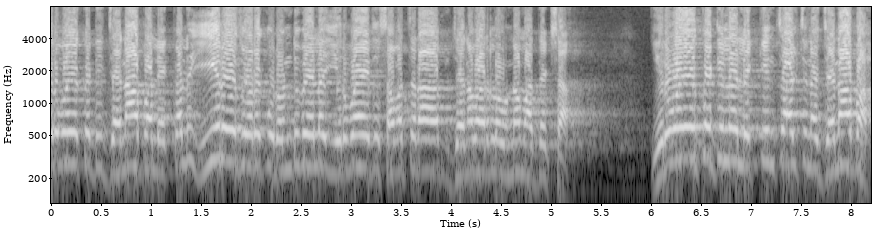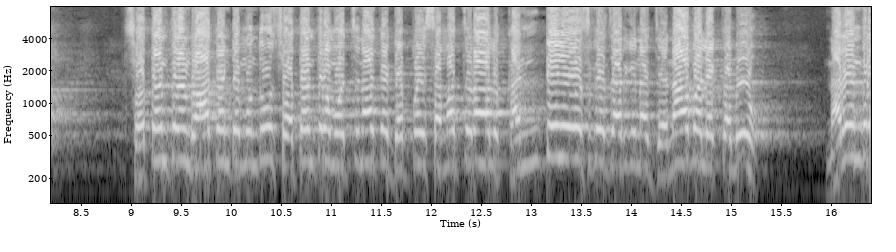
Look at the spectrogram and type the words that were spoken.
ఇరవై ఒకటి జనాభా లెక్కలు ఈ రోజు వరకు రెండు వేల ఇరవై ఐదు సంవత్సర జనవరిలో ఉన్నాం అధ్యక్ష. ఇరవై ఒకటిలో లెక్కించాల్సిన జనాభా స్వతంత్రం రాకంటే ముందు స్వతంత్రం వచ్చినాక డెబ్బై సంవత్సరాలు కంటిన్యూస్గా జరిగిన జనాభా లెక్కలు నరేంద్ర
